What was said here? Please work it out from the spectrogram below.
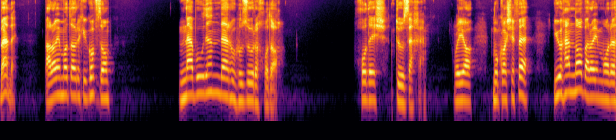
بله برای ما طوری که گفتم نبودن در حضور خدا. خودش دوزخه. و یا مکاشفه یوحنا برای ما,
